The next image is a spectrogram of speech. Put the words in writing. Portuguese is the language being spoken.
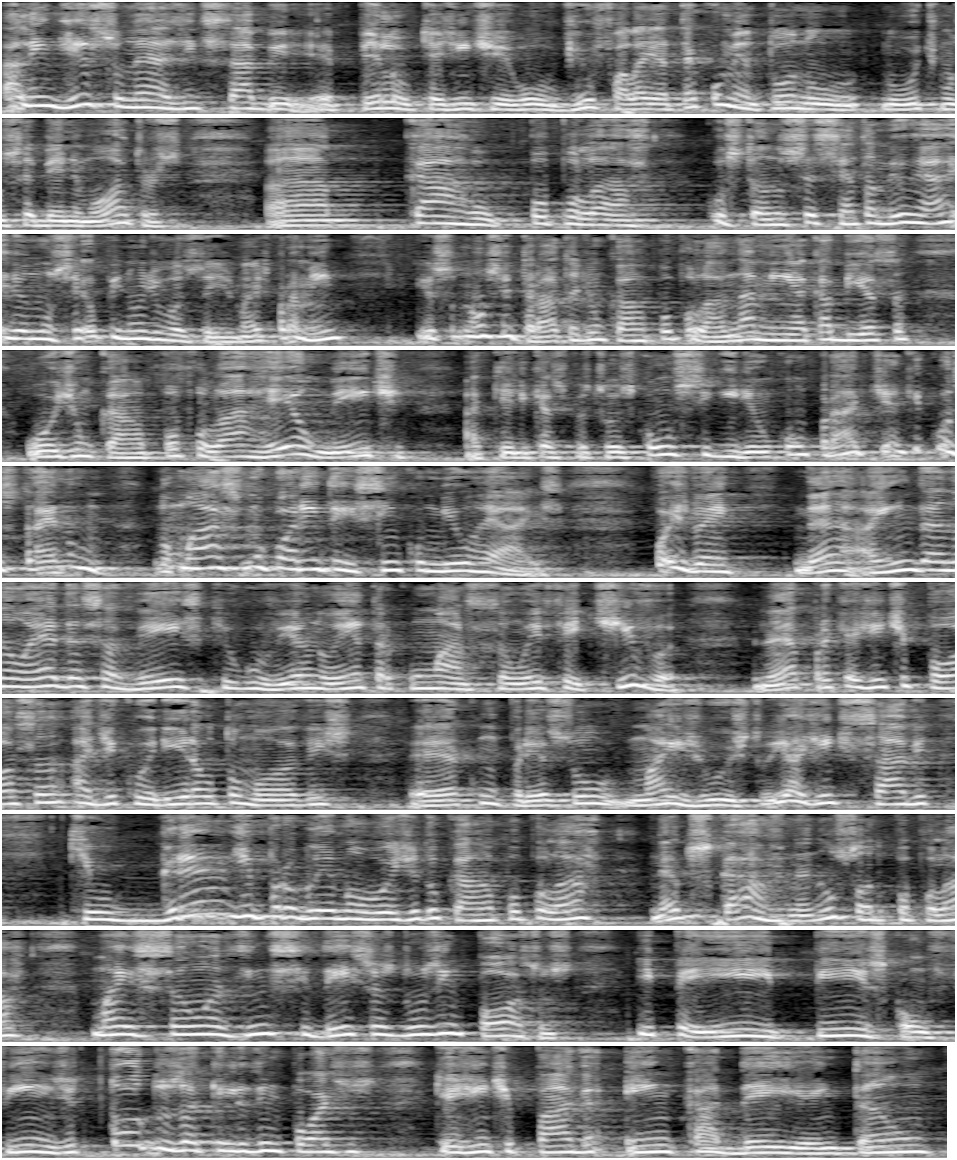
Além disso, né, a gente sabe, é, pelo que a gente ouviu falar e até comentou no, no último CBN Motors, ah, carro popular custando 60 mil reais. Eu não sei a opinião de vocês, mas para mim isso não se trata de um carro popular. Na minha cabeça, hoje um carro popular realmente, aquele que as pessoas conseguiriam comprar, tinha que custar no, no máximo 45 mil reais. Pois bem, né? Ainda não é dessa vez que o governo entra com uma ação efetiva, né? Para que a gente possa adquirir automóveis eh, com preço mais justo. E a gente sabe que o grande problema hoje do carro popular, né, dos carros, né, não só do popular, mas são as incidências dos impostos, IPI, PIS, CONFINS, de todos aqueles impostos que a gente paga em cadeia. Então,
